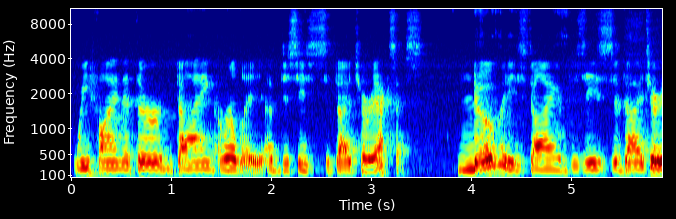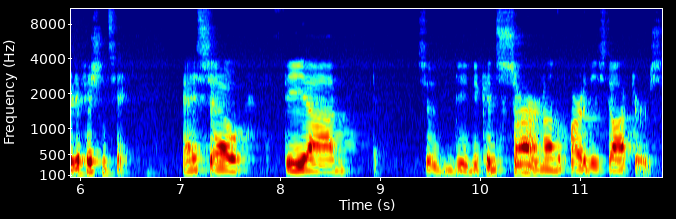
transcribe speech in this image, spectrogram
we find that they're dying early of diseases of dietary excess nobody's dying of diseases of dietary deficiency. Okay, so the um, so the, the concern on the part of these doctors,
